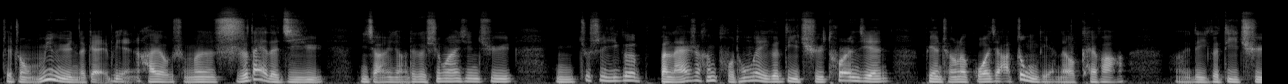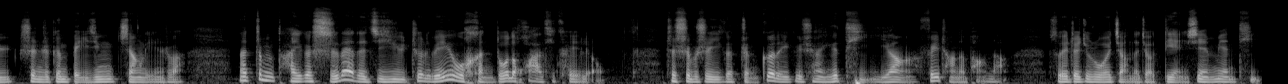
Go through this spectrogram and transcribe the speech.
这种命运的改变，还有什么时代的机遇。你想一想，这个雄安新区，嗯，就是一个本来是很普通的一个地区，突然间变成了国家重点的开发啊的一个地区，甚至跟北京相邻，是吧？那这么大一个时代的机遇，这里边又有很多的话题可以聊，这是不是一个整个的一个像一个体一样啊，非常的庞大？所以这就是我讲的叫点线面体。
